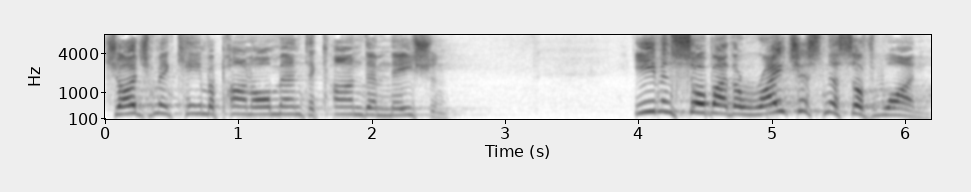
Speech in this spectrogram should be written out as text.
judgment came upon all men to condemnation. Even so, by the righteousness of one,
